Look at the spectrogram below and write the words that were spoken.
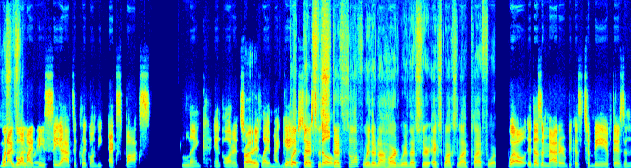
when I go on my brand. PC, I have to click on the Xbox link in order to Right. play my game. But so that's the still that's software. They're not hardware. That's their Xbox Live platform. Well, it doesn't matter because to me, if there's an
